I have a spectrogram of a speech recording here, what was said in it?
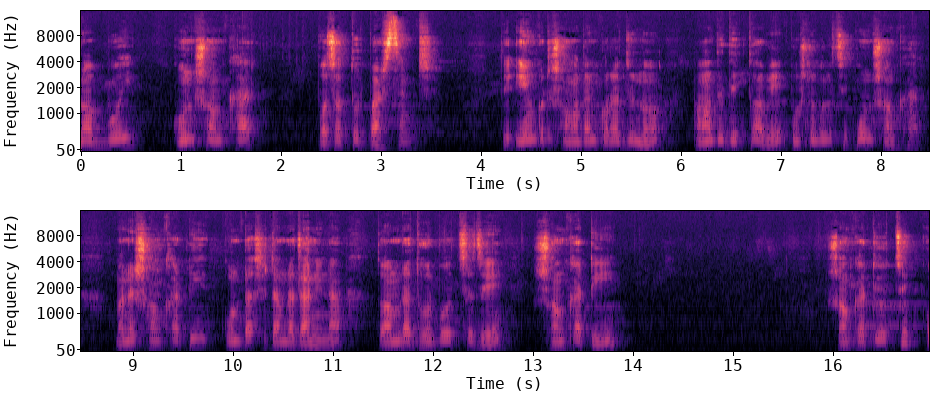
নব্বই কোন সংখ্যার? পঁচাত্তর পার্সেন্ট তো এই অঙ্কটি সমাধান করার জন্য আমাদের দেখতে হবে, প্রশ্ন বলেছে কোন সংখ্যার? মানে সংখ্যাটি কোনটা সেটা আমরা জানি না। তো আমরা ধরবো হচ্ছে যে সংখ্যাটি সংখ্যাটি হচ্ছে ক।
